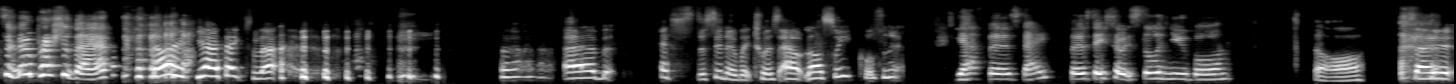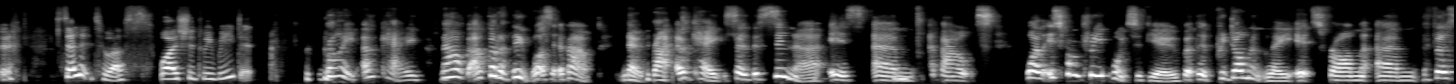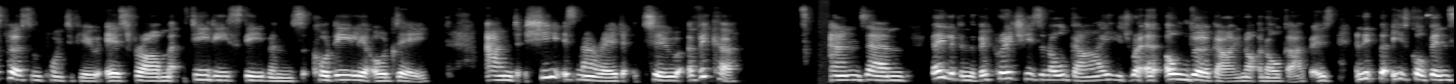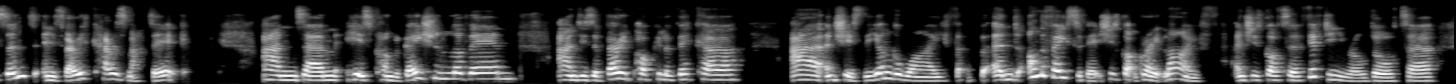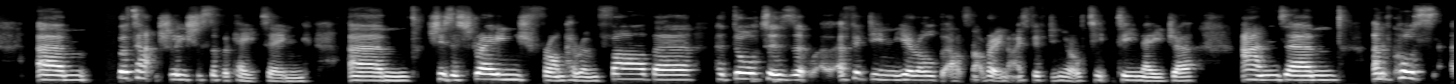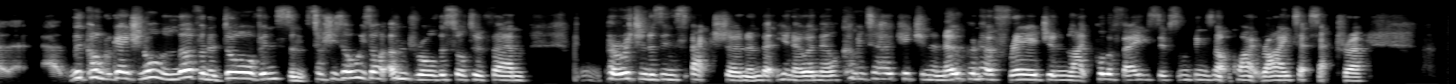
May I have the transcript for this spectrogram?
so no pressure there. no, yeah, thanks for that. um, yes, The Sinner, which was out last week, wasn't it? Yeah, Thursday. Thursday, so it's still a newborn. Oh, so sell it to us. Why should we read it? Right okay now i've got to think what's it about no right okay so the sinner is um, about well, it's from three points of view, but the, predominantly it's from um, the first person point of view is from Dee Dee Stevens, Cordelia or Dee, and she is married to a vicar. And um, they live in the vicarage. He's an old guy. He's an older guy, not an old guy, but he's, and but he's called Vincent, and he's very charismatic. And um, his congregation love him, and he's a very popular vicar uh, and she's the younger wife. And on the face of it, she's got a great life, and she's got a 15 year old daughter. Um, but actually, she's suffocating. Um, she's estranged from her own father. Her daughter's a 15 year old, that's not very nice, 15 year old teenager. And, um, and of course, uh, the congregation all love and adore Vincent. So she's always under all the sort of um, parishioners' inspection, and that, you know, and they'll come into her kitchen and open her fridge and like pull a face if something's not quite right, etc.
